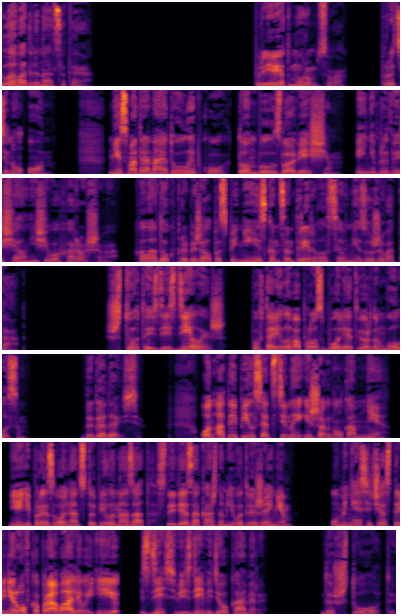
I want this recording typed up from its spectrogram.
Глава двенадцатая. «Привет, Муромцева», — протянул он. Несмотря на эту улыбку, тон был зловещим и не предвещал ничего хорошего. Холодок пробежал по спине и сконцентрировался внизу живота. «Что ты здесь делаешь?» — повторила вопрос более твердым голосом. «Догадайся». Он отлепился от стены и шагнул ко мне. Я непроизвольно отступила назад, следя за каждым его движением. У меня сейчас тренировка, проваливай, и здесь везде видеокамеры. Да что ты?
